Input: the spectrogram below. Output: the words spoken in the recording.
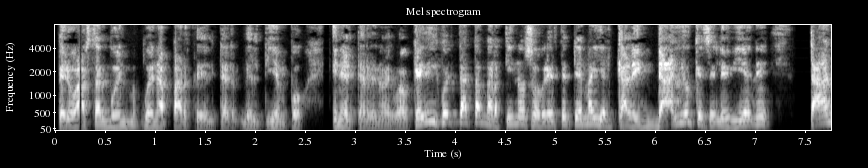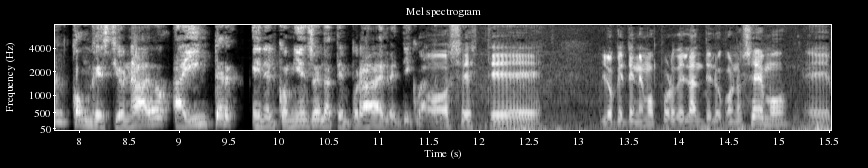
pero va a estar buena parte del, del tiempo en el terreno de juego. ¿Qué dijo el Tata Martino sobre este tema y el calendario que se le viene tan congestionado a Inter en el comienzo de la temporada del 24? este, lo que tenemos por delante lo conocemos, eh,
